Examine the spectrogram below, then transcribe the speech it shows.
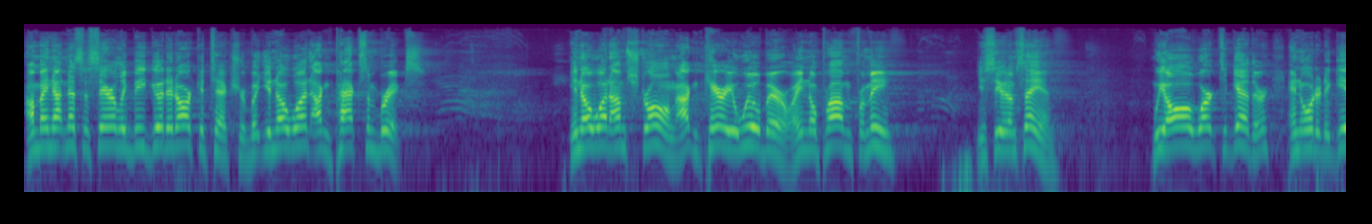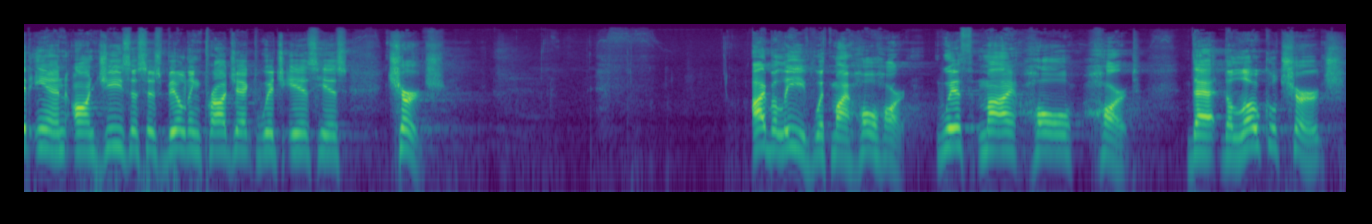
I may not necessarily be good at architecture, but you know what? I can pack some bricks. You know what? I'm strong. I can carry a wheelbarrow. Ain't no problem for me. You see what I'm saying? We all work together in order to get in on Jesus' building project, which is his church. I believe with my whole heart, with my whole heart, that the local church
